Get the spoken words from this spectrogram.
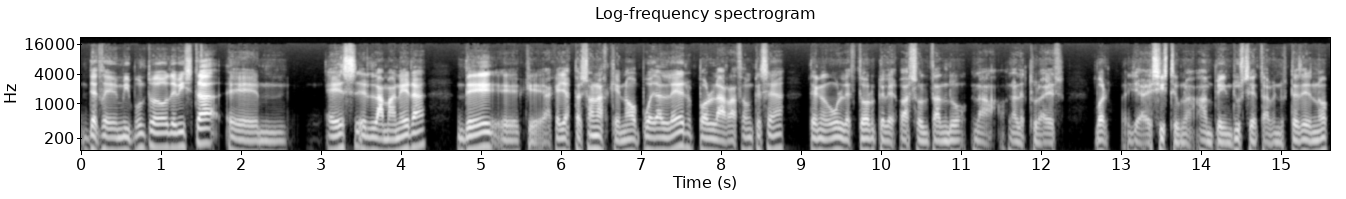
Desde mi punto de vista, em, es la manera de eh, que aquellas personas que no puedan leer, por la razón que sea, tengan un lector que les va soltando la, la lectura. Es, bueno, ya existe una amplia industria, también ustedes, ¿no?,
